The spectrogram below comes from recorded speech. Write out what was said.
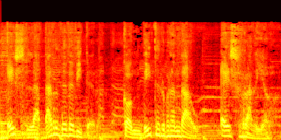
Es la tarde de Dieter, con Dieter Brandau. Es radio.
